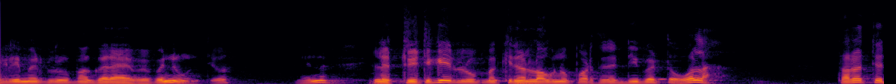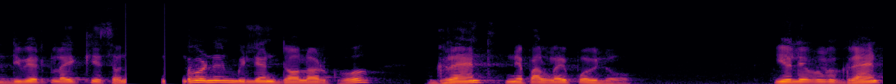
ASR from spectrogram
एग्रिमेन्टको रूपमा गराए भए पनि हुन्थ्यो होइन? यसलाई ट्रेटीकै रूपमा किन लग्नु पर्दैन? डिबेट त होला। तर त्यो डिबेटको लागि के छ भने मिलियन डलरको ग्रान्ट नेपालको लागि पहिलो हो। यो लेभलको ग्रान्ट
